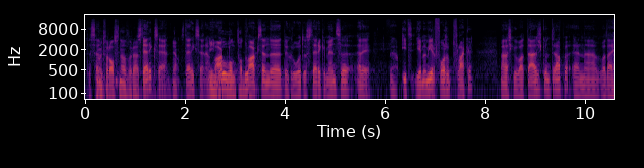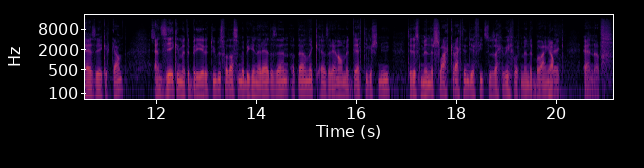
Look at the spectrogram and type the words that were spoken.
Dat je moet vooral snel vooruit. Sterk zijn. Ja. Sterk zijn. En vaak, vaak, zijn de, de grote, sterke mensen... Allee, ja. iets, die hebben meer force op het vlakke. Maar als je wat thuis kunt trappen, en uh, wat hij zeker kan... En zeker met de bredere tubes wat ze mee beginnen rijden zijn uiteindelijk. Ze rijden al met dertigers nu. Er is minder slagkracht in die fiets, dus dat gewicht wordt minder belangrijk. Ja. En uh, pff,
